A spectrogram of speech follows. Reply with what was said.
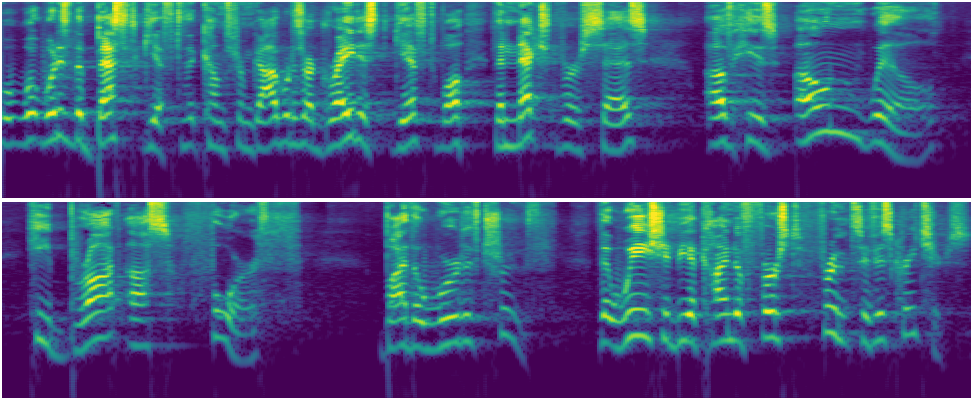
what is the best gift that comes from God? What is our greatest gift? Well, the next verse says, Of his own will, he brought us forth by the word of truth, that we should be a kind of first fruits of his creatures.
